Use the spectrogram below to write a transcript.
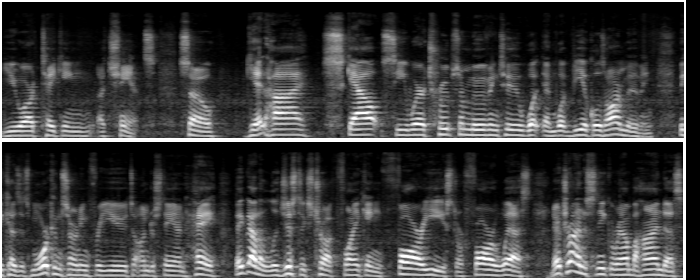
you are taking a chance. So get high, scout, see where troops are moving to, what and what vehicles are moving, because it's more concerning for you to understand. Hey, they've got a logistics truck flanking far east or far west. They're trying to sneak around behind us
